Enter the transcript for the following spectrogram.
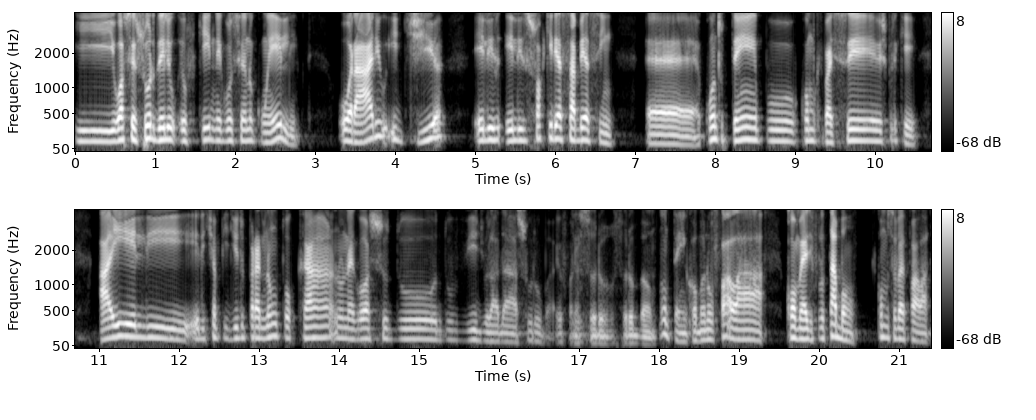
E o assessor dele, eu- fiquei negociando com ele horário e dia. Ele, ele só queria saber assim, é, quanto tempo, como que vai ser, eu expliquei. Aí ele, ele tinha pedido pra não tocar no negócio do, do vídeo lá da suruba. Eu falei, É suru, surubão. não tem como eu não falar. Comédia Ele falou, tá bom, como você vai falar?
